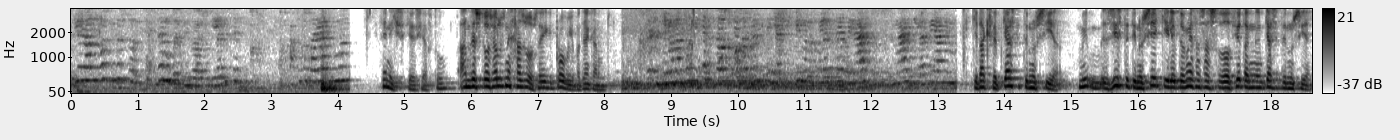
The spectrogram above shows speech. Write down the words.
του λέει άλλος όχι δεν μου το έχει δώσει. Δηλαδή σε αυτό το παράδειγμα δεν έχει σχέση αυτό. Αν δεν σου δώσει άλλος, είναι χαζός. Δεν έχει πρόβλημα. Τι να κάνουμε τώρα. Κοιτάξτε, πιάστε την ουσία. Ζήστε την ουσία και η λεπτομέρεια θα σας δοθεί όταν πιάσετε την ουσία.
